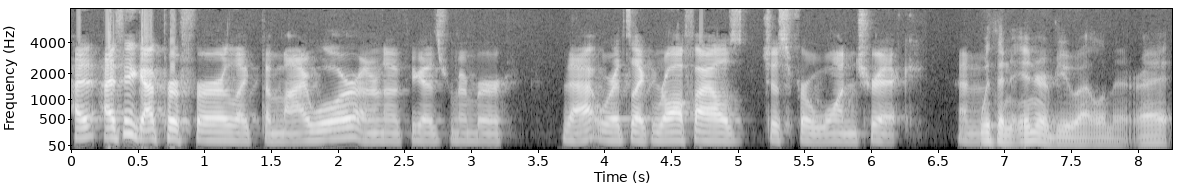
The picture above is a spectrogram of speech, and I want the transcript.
I, I think I prefer like the My War. I don't know if you guys remember that, where it's like raw files just for one trick. And With an interview element, right?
